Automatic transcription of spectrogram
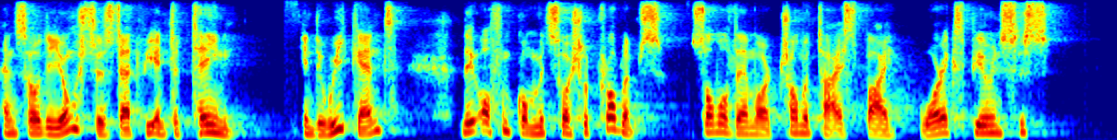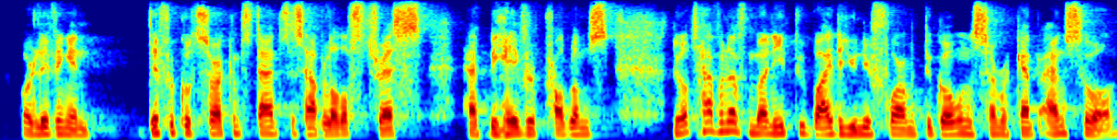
And so the youngsters that we entertain in the weekend, they often come with social problems. Some of them are traumatized by war experiences or living in difficult circumstances, have a lot of stress, have behavior problems, do not have enough money to buy the uniform, to go on summer camp, and so on.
